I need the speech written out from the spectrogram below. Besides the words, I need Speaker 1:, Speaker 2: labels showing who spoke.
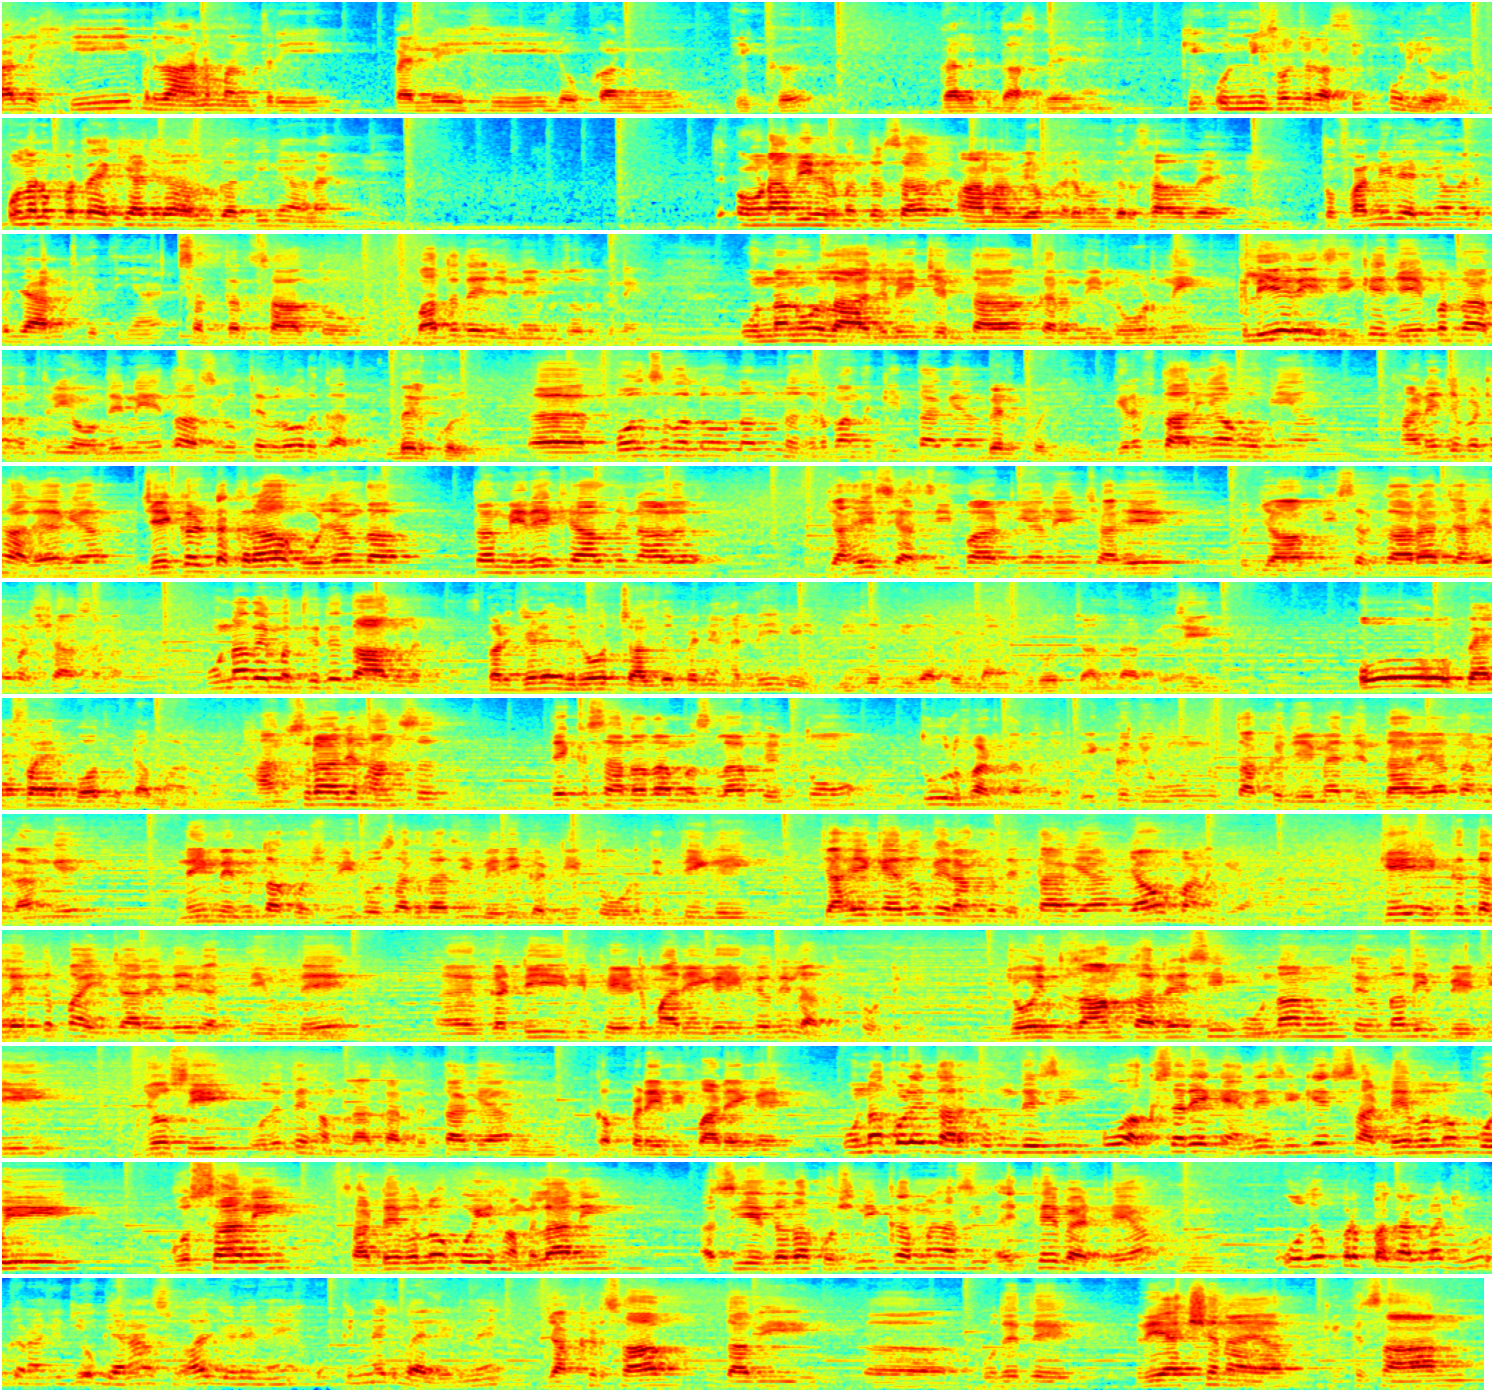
Speaker 1: ਕੱਲ ਹੀ ਪ੍ਰਧਾਨ ਮੰਤਰੀ ਪਹਿਲੇ ਹੀ ਲੋਕਾਂ ਨੂੰ ਇੱਕ ਗੱਲ ਦੱਸ ਗਏ ਨੇ ਕਿ 1984 ਭੁੱਲਿਓ ਨਾ। ਉਹਨਾਂ ਨੂੰ ਪਤਾ ਹੈ ਕਿ ਅੱਜ ਰਾਹੁਲ ਗਾਂਧੀ ਨੇ ਆਣਾ ਹੈ।
Speaker 2: ਤੇ ਆਉਣਾ ਵੀ ਹਰਮੰਦਰ ਸਾਹਿਬ ਹੈ।
Speaker 1: ਆਣਾ ਵੀ ਹਰਿਮੰਦਰ ਸਾਹਿਬ ਹੈ। ਤੂਫਾਨੀ ਰੈਲੀਆਂ ਉਹਨਾਂ ਨੇ ਪੰਜਾਬ ਵਿੱਚ ਕੀਤੀਆਂ ਹੈ।
Speaker 2: 70 ਸਾਲ ਤੋਂ ਵੱਧ ਦੇ ਜਿੰਨੇ ਬਜ਼ੁਰਗ ਨੇ ਉਹਨਾਂ ਨੂੰ ਇਲਾਜ ਲਈ ਚਿੰਤਾ ਕਰਨ ਦੀ ਲੋੜ ਨਹੀਂ। ਕਲੀਅਰ ਹੀ ਸੀ ਕਿ ਜੇ ਪ੍ਰਧਾਨ ਮੰਤਰੀ ਆਉਂਦੇ ਨੇ ਤਾਂ ਅਸੀਂ ਉੱਥੇ ਵਿਰੋਧ ਕਰਨਾ
Speaker 1: ਬਿਲਕੁਲ।
Speaker 2: ਪੁਲਿਸ ਵੱਲੋਂ ਉਹਨਾਂ ਨੂੰ ਨਜ਼ਰਬੰਦ ਕੀਤਾ ਗਿਆ।
Speaker 1: ਬਿਲਕੁਲ ਜੀ।
Speaker 2: ਗ੍ਰਿਫਤਾਰੀਆਂ ਹੋ ਗਈਆਂ। ਥਾਣੇ 'ਚ ਬਿਠਾ ਲਿਆ ਗਿਆ। ਜੇਕਰ ਟਕਰਾਅ ਹੋ ਜਾਂਦਾ ਤਾਂ ਮੇਰੇ ਖਿਆਲ ਦੇ ਨਾਲ ਚਾਹੇ ਸਿਆਸੀ ਪਾਰਟੀਆਂ ਨੇ ਚਾਹੇ ਪੰਜਾਬ ਦੀ ਸਰਕਾਰ ਚਾਹੇ ਪ੍ਰਸ਼ਾਸਨ ਉਹਨਾਂ ਦੇ ਮੱਥੇ ਤੇ ਦਾਗ ਲੱਗਣਾ।
Speaker 1: ਪਰ ਜਿਹੜੇ ਵਿਰੋਧ ਚੱਲਦੇ ਪਏ ਨੇ ਹੱਲੀ ਵੀ ਬੀਜੇਪੀ ਦਾ ਪਿੰਡਾਂ 'ਚ ਵਿਰੋਧ ਚੱਲਦਾ ਪਿਆ।
Speaker 2: ਜੀ।
Speaker 1: ਉਹ ਬੈਕਫਾਇਰ ਬਹੁਤ ਵੱਡਾ ਮਾਰਦਾ
Speaker 2: ਹੰਸਰਾਜ ਹੰਸ ਤੇ ਕਿਸਾਨਾਂ ਦਾ ਮਸਲਾ ਫਿਰ ਤੋਂ ਤੂਲ ਫੜਦਾ ਨਜ਼ਰ। 1 ਜੂਨ ਤੱਕ ਜੇ ਮੈਂ ਜਿੰਦਾ ਰਿਹਾ ਤਾਂ ਮਿਲਾਂਗੇ। ਨਹੀਂ ਮੈਨੂੰ ਤਾਂ ਕੁਝ ਵੀ ਹੋ ਸਕਦਾ ਸੀ। ਮੇਰੀ ਗੱਡੀ ਤੋੜ ਦਿੱਤੀ ਗਈ। ਚਾਹੇ ਕਹਿ ਦੋ ਕਿ ਰੰਗ ਦਿੱਤਾ ਗਿਆ ਜਾਂ ਉਹ ਬਣ ਗਿਆ। ਕਿ ਇੱਕ ਦਲਿਤ ਭਾਈਚਾਰੇ ਦੇ ਵਿਅਕਤੀ ਉੱਤੇ ਅ, ਗੱਡੀ ਦੀ ਫੇਟ ਮਾਰੀ ਗਈ ਤੇ ਉਹਦੀ ਲੱਤ ਟੁੱਟ ਗਈ। ਜੋ ਇੰਤਜ਼ਾਮ ਕਰ ਰਹੇ ਸੀ ਉਹਨਾਂ ਨੂੰ ਤੇ ਉਹਨਾਂ ਦੀ ਬੇਟੀ ਜੋ ਸੀ ਉਹਦੇ ਤੇ ਹਮਲਾ ਕਰ ਦਿੱਤਾ ਗਿਆ। ਕੱਪੜੇ ਵੀ ਪਾੜੇ ਗਏ। ਉਹਨਾਂ ਕੋਲੇ ਤਰਕ ਹੁੰਦੇ ਸੀ। ਉਹ ਅਕਸਰ ਇਹ ਕਹਿੰਦੇ ਸੀ ਕਿ ਸਾਡੇ ਵੱਲੋਂ ਕੋਈ ਗੁੱਸਾ ਨਹੀਂ ਸਾਡੇ ਵੱਲੋਂ ਕੋਈ ਹਮਲਾ ਨਹੀਂ। ਅਸੀਂ ਇਦਾਂ ਦਾ ਕੁਝ ਨਹੀਂ ਕਰਨਾ ਅਸੀਂ ਇੱਥੇ ਬੈਠੇ ਆ
Speaker 1: ਉਹਦੇ ਉੱਪਰ ਆਪਾਂ ਗੱਲਬਾਤ ਜ਼ਰੂਰ ਕਰਾਂਗੇ ਕਿ ਉਹ 11 ਸਵਾਲ ਜਿਹੜੇ ਨੇ ਉਹ ਕਿੰਨੇ ਕੁ ਵੈਲਿਡ ਨੇ।
Speaker 2: ਜਾਖੜ ਸਾਹਿਬ ਦਾ ਵੀ ਅ, ਉਹਦੇ ਤੇ ਰਿਐਕਸ਼ਨ ਆਇਆ ਕਿ ਕਿਸਾਨ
